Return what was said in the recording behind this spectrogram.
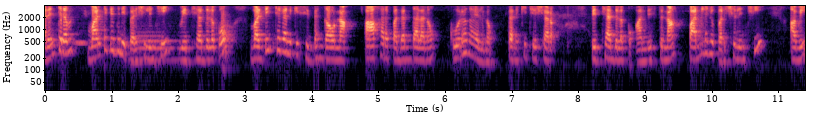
అనంతరం వంటగదిని పరిశీలించి విద్యార్థులకు వడ్డించడానికి సిద్ధంగా ఉన్న ఆహార పదార్థాలను కూరగాయలను తనిఖీ చేశారు. విద్యార్థులకు అందిస్తున్న పండ్లను పరిశీలించి అవి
